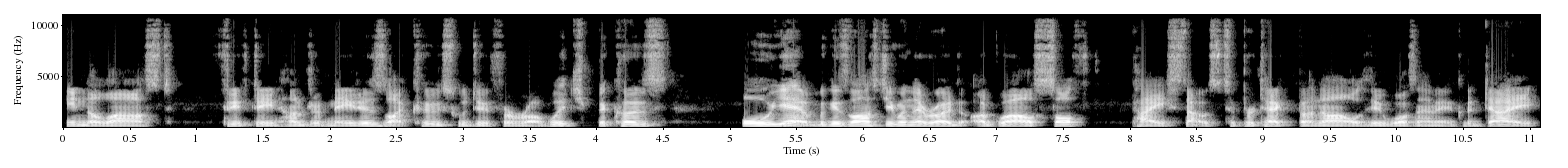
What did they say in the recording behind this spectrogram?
in the last 1500 meters like Kuss would do for Roglic? Because, or yeah, because last year when they rode Aigoual soft pace, that was to protect Bernal, who wasn't having a good day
